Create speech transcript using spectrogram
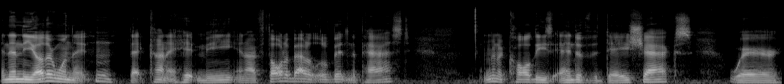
And then the other one that Hmm. that kind of hit me and I've thought about it a little bit in the past I'm going to call these end of the day shacks where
